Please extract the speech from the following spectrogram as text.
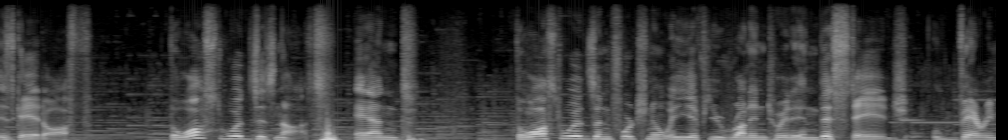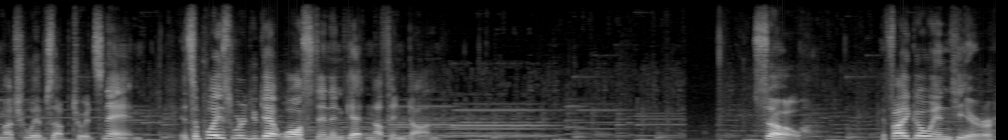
is gated off, the Lost Woods is not. And the Lost Woods, unfortunately, if you run into it in this stage, very much lives up to its name. It's a place where you get lost in and get nothing done. So, if I go in here...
